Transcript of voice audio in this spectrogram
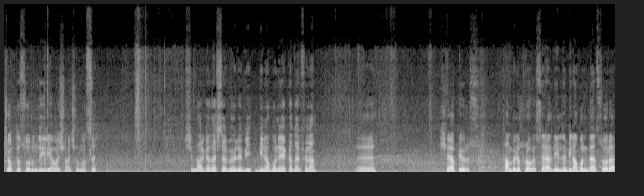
çok da sorun değil yavaş açılması. Şimdi arkadaşlar böyle bir 1000 aboneye kadar falan eee, şey yapıyoruz. Tam böyle profesyonel değil de 1000 aboneden sonra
